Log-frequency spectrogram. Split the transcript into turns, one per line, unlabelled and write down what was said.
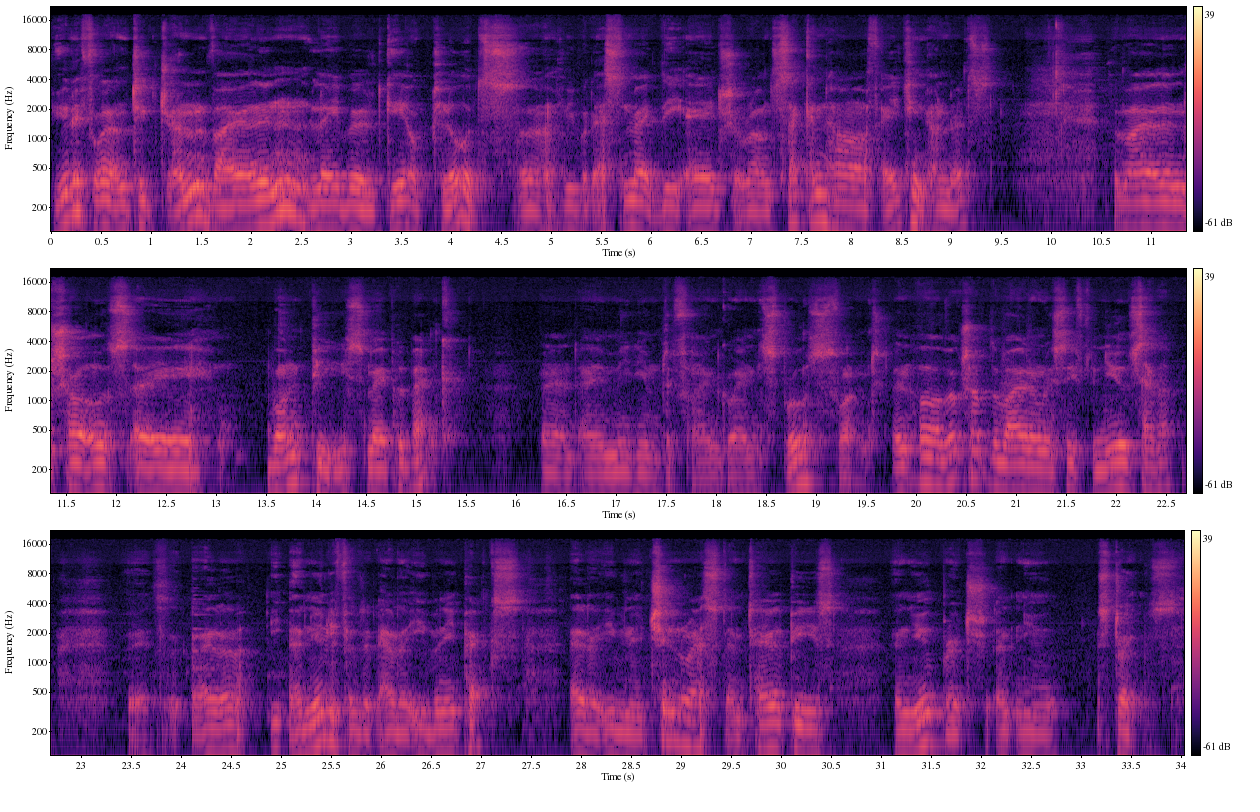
Beautiful antique German violin labeled Georg Klotz. Uh, we would estimate the age around second half 1800s. The violin shows a one-piece maple back and a medium to fine grained spruce front. In our workshop the violin received a new setup with a newly fitted Elder Ebony pegs Elder Ebony chin rest and tailpiece, a new bridge and new strings.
